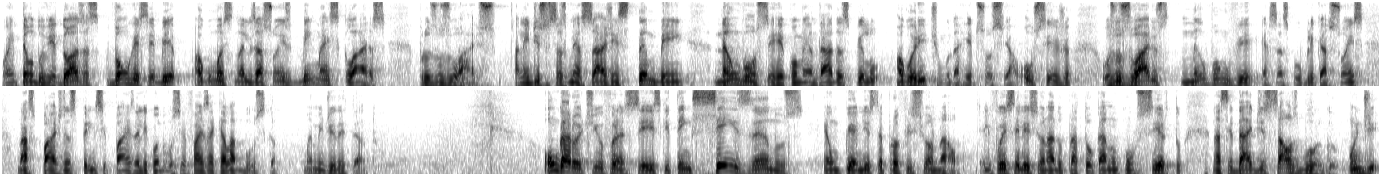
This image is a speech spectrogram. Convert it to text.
ou então duvidosas, vão receber algumas sinalizações bem mais claras para os usuários. Além disso, essas mensagens também não vão ser recomendadas pelo algoritmo da rede social, ou seja, os usuários não vão ver essas publicações nas páginas principais ali quando você faz aquela busca. Uma medida e tanto. Um garotinho francês que tem seis anos é um pianista profissional. Ele foi selecionado para tocar num concerto na cidade de Salzburgo, onde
